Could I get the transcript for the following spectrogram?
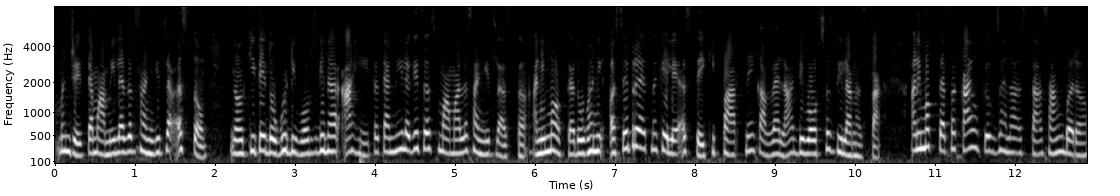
म्हणजे त्या मामीला जर सांगितलं असतं की ते दोघं डिवोर्स घेणार आहे तर त्यांनी लगेचच मामाला सांगितलं असतं. आणि मग त्या दोघांनी असे प्रयत्न केले असते की पार्थने काव्याला डिवोर्सच दिला नसता. आणि मग त्याचा काय उपयोग झाला असता सांग बरं.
